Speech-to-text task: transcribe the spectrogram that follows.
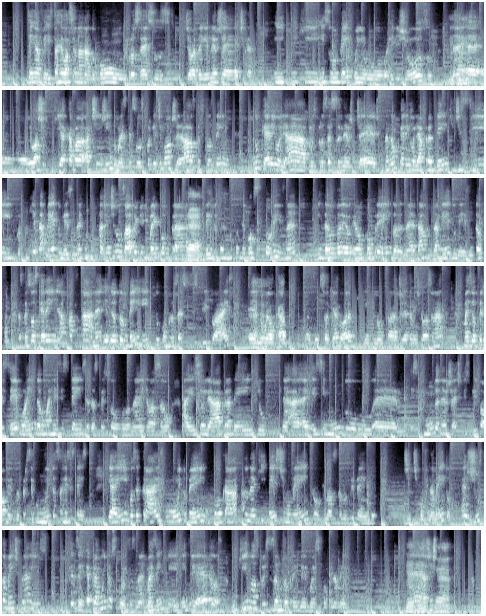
tem a ver, está relacionado com processos de ordem energética e, e que isso não tem cunho religioso, né? uhum. né? É, eu acho que acaba atingindo mais pessoas, porque de modo geral as pessoas têm não querem olhar para os processos energéticos, né? não querem olhar para dentro de si, porque dá medo mesmo, né? A gente não sabe o que ele vai encontrar é. dentro das nossas emoções, né? Então eu, eu compreendo, né? Dá, dá medo mesmo. Então as pessoas querem afastar, né? Eu, eu também lido com processos espirituais, é, não é o caso de fazer isso aqui agora, porque tem que não está diretamente relacionado, mas eu percebo ainda uma resistência das pessoas, né? Em relação a esse olhar para dentro, né? A, a esse mundo, é, esse mundo energético e espiritual mesmo. Eu percebo muito essa resistência. E aí você traz muito bem colocado, né? Que este momento que nós estamos vivendo de, de confinamento é justamente para isso. Quer dizer, é para muitas coisas, né? Mas entre, entre elas, o que nós precisamos aprender com esse confinamento? Né? Uhum, né? A gente é.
